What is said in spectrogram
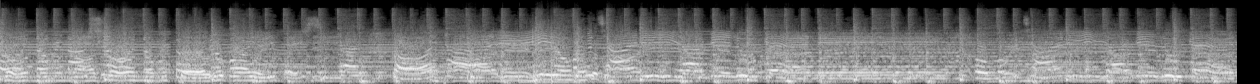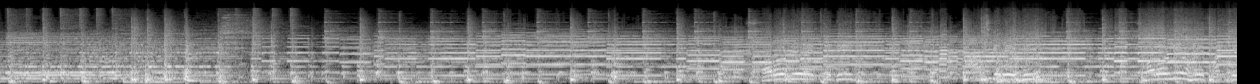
শোনম না শোনম তোর কইতে শিকার কথারে অমুক ছাড়িয়া গেলু কেনে অমুক ছাড়িয়া গেলু কেনে স্মরণীয় একটি দিন। আজকের এই দিন স্মরণীয় হয়ে থাকবে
